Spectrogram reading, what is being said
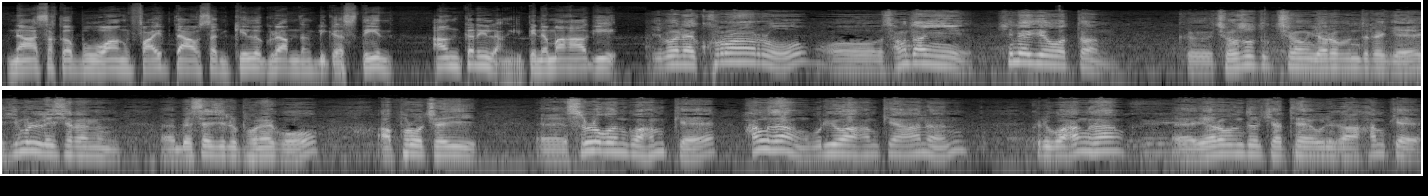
Nasa kabuuang 5,000 kilogram ng bigas din ang kanilang ipinamahagi. 이번에 코로나로 어, 상당히 힘에 겨웠던 그 저소득층 여러분들에게 힘을 내시라는 어, 메시지를 보내고 앞으로 저희 에, 슬로건과 함께 항상 우리와 함께하는 그리고 항상 에, 여러분들 곁에 우리가 함께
